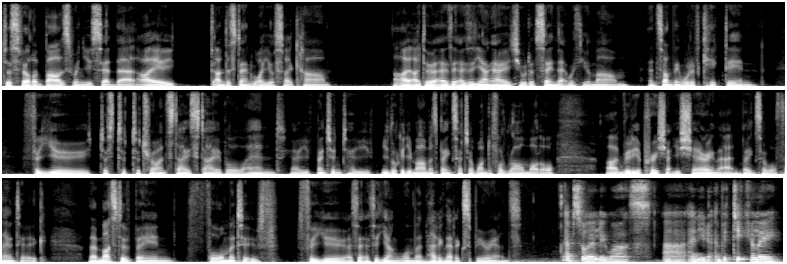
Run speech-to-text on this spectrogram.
just felt a buzz when you said that. I understand why you're so calm. I, I do. As, as a young age, you would have seen that with your mum, and something would have kicked in for you just to, to try and stay stable. And you know, you've mentioned how you, you look at your mum as being such a wonderful role model. I really appreciate you sharing that and being so authentic. That must have been formative for you as a, as a young woman having that experience. Absolutely was, uh, and you know, and particularly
